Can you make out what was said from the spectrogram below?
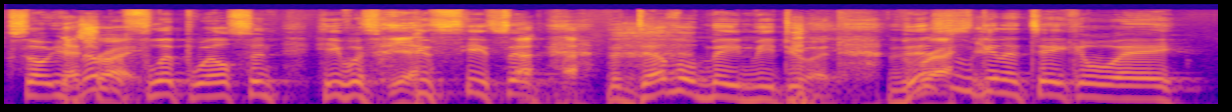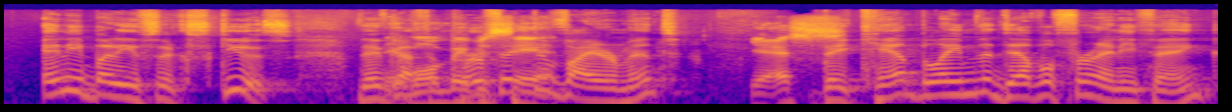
So you That's remember right. Flip Wilson? He was yes. he said, "The devil made me do it." This right. is going to take away anybody's excuse. They've got the perfect environment. Yes. They can't blame the devil for anything.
